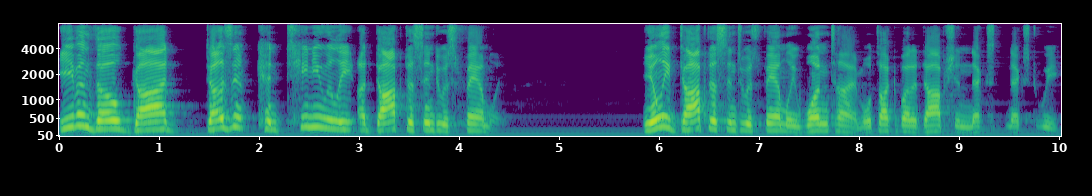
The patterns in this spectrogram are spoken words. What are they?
Even though God doesn't continually adopt us into his family, he only adopted us into his family one time. We'll talk about adoption next, next week.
